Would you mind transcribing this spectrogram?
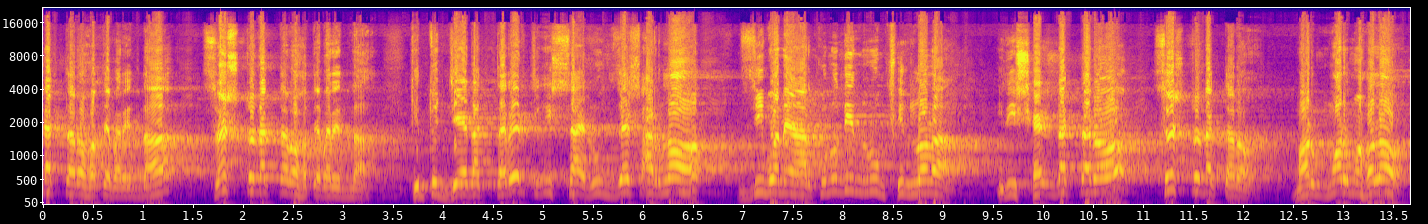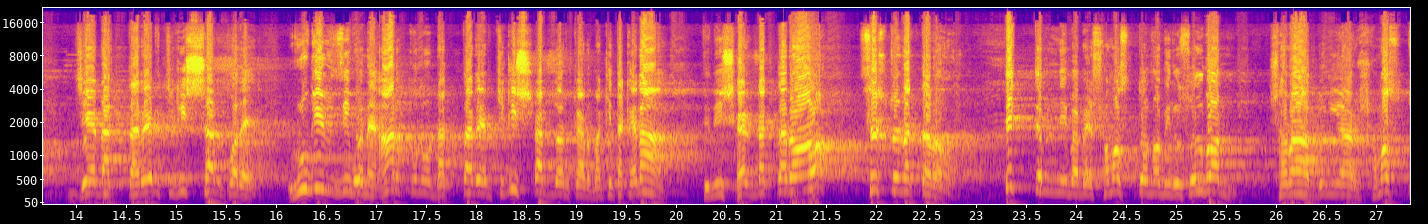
ডাক্তারও হতে পারেন না, শ্রেষ্ঠ ডাক্তারও হতে পারেন না। কিন্তু যে ডাক্তারের চিকিৎসায় রোগ যে সারল, জীবনে আর কোনোদিন রোগ ফিরল না। ইনি শেষ ডাক্তারও, শ্রেষ্ঠ ডাক্তারও। মর- মর্ম হলো, যে ডাক্তারের চিকিৎসার পরে রুগীর জীবনে আর কোনো ডাক্তারের চিকিৎসার দরকার বাকি থাকে না। তিনি শেষ ডাক্তারও, শ্রেষ্ঠ ডাক্তারও। ঠিক তেমনি ভাবে সমস্ত নবী রসুলগণ সারা দুনিয়ার সমস্ত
